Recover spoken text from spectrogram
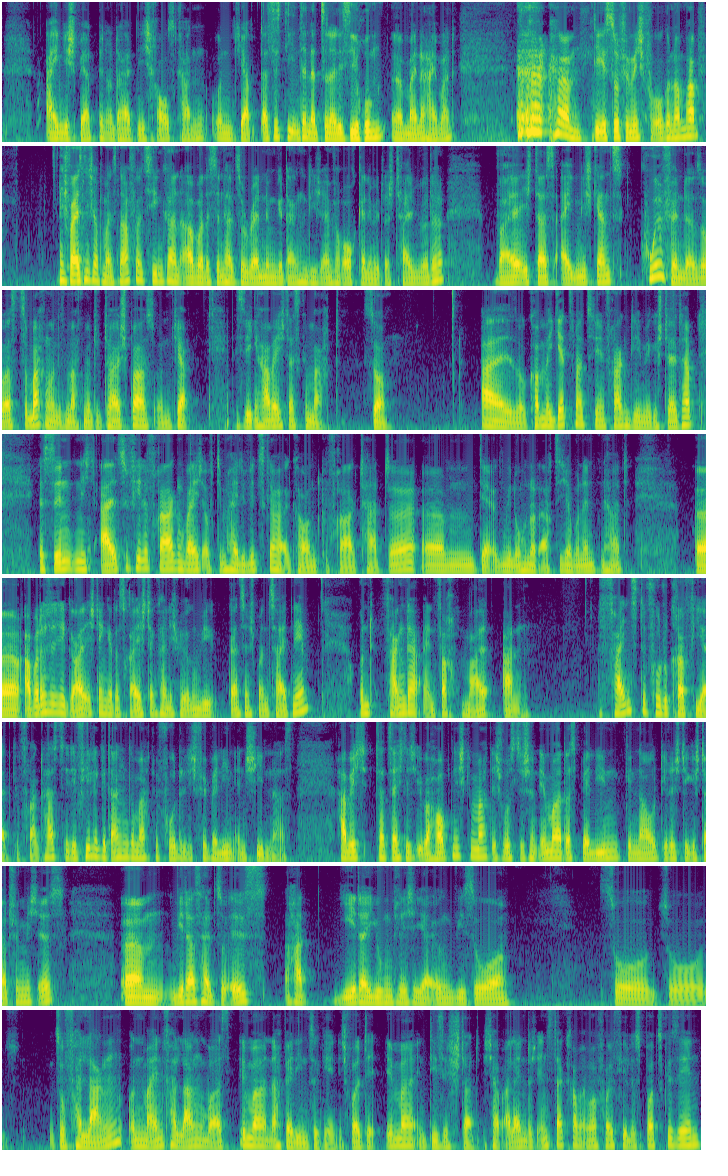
eingesperrt bin oder halt nicht raus kann. Und ja, das ist die Internationalisierung äh, meiner Heimat, die ich so für mich vorgenommen habe. Ich weiß nicht, ob man es nachvollziehen kann, aber das sind halt so random Gedanken, die ich einfach auch gerne mit euch teilen würde, weil ich das eigentlich ganz cool finde, sowas zu machen und es macht mir total Spaß und ja, deswegen habe ich das gemacht. So. Also, kommen wir jetzt mal zu den Fragen, die ihr mir gestellt habt. Es sind nicht allzu viele Fragen, weil ich auf dem Heidewitzka-Account gefragt hatte, ähm, der irgendwie nur 180 Abonnenten hat. Äh, aber das ist egal, ich denke, das reicht, dann kann ich mir irgendwie ganz entspannt Zeit nehmen und fang da einfach mal an. Feinste Fotografie hat gefragt, hast du dir viele Gedanken gemacht, bevor du dich für Berlin entschieden hast? Habe ich tatsächlich überhaupt nicht gemacht. Ich wusste schon immer, dass Berlin genau die richtige Stadt für mich ist. Ähm, wie das halt so ist, hat jeder Jugendliche ja irgendwie so, so, so, so Verlangen und mein Verlangen war es immer nach Berlin zu gehen. Ich wollte immer in diese Stadt. Ich habe allein durch Instagram immer voll viele Spots gesehen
